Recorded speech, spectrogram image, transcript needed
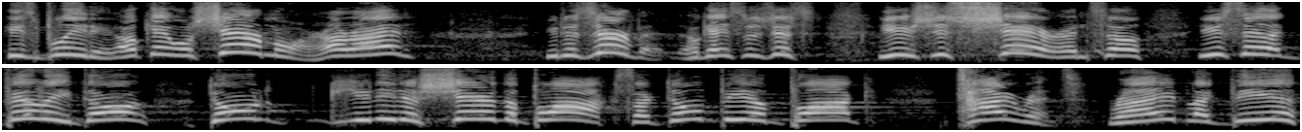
he's bleeding. Okay, well, share more, all right? You deserve it. Okay, so just you just share. And so you say, like, Billy, don't, don't, you need to share the blocks. Like, don't be a block tyrant, right? Like be a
